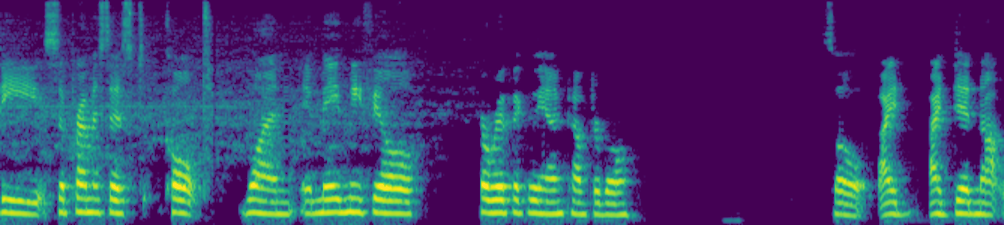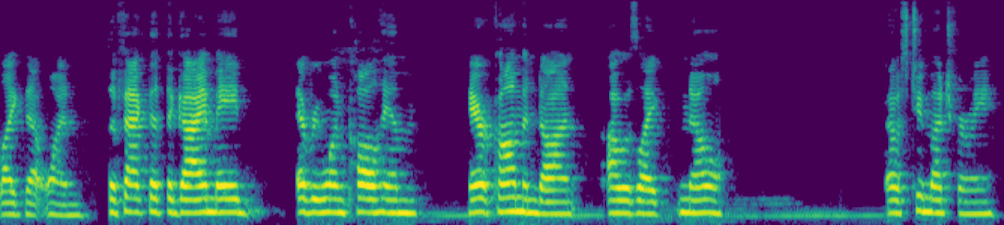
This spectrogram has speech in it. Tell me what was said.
the supremacist cult one. It made me feel horrifically uncomfortable. So I I did not like that one. The fact that the guy made everyone call him Herr Commandant, I was like, no. That was too much for me.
